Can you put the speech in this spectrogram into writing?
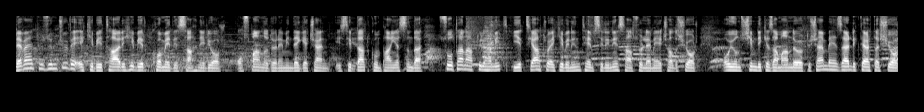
Levent Üzümcü ve ekibi tarihi bir komedi sahneliyor. Osmanlı döneminde geçen İstibdat Kumpanyası'nda Sultan Abdülhamit bir tiyatro ekibinin temsilini sansürlemeye çalışıyor. Oyun şimdiki zamanla örtüşen benzerlikler taşıyor.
